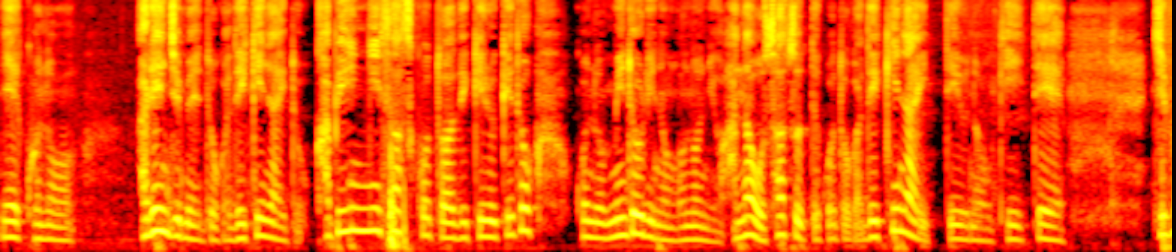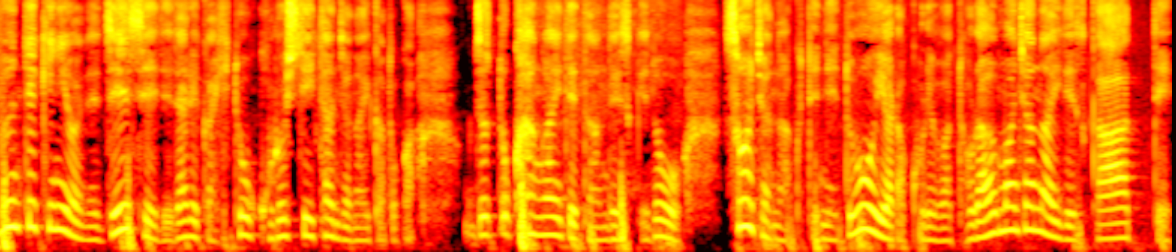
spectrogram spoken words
ね、このアレンジメントができないと、花瓶に刺すことはできるけど、この緑のものに花を刺すってことができないっていうのを聞いて、自分的にはね、前世で誰か人を殺していたんじゃないかとか、ずっと考えてたんですけど、そうじゃなくてね、どうやらこれはトラウマじゃないですかって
